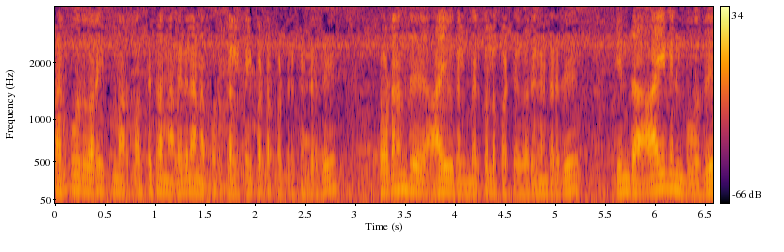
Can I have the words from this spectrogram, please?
தற்போது வரை சுமார் பத்து டன் அளவிலான பொருட்கள் கைப்பற்றப்பட்டிருக்கின்றது. தொடர்ந்து ஆய்வுகள் மேற்கொள்ளப்பட்டு வருகின்றது. இந்த ஆய்வின் போது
